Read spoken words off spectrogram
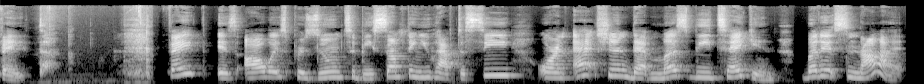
faith. Faith is always presumed to be something you have to see or an action that must be taken, but it's not.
